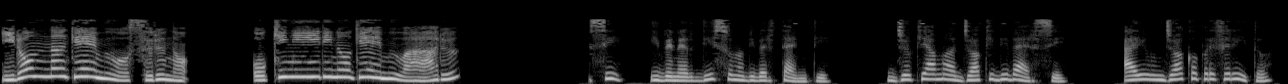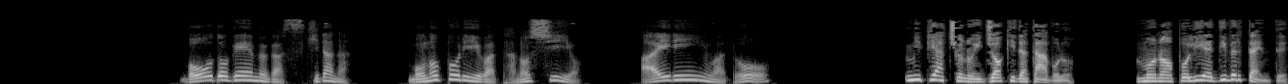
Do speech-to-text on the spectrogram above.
いろんなゲームをするの。お気に入りのゲームはある Sì, i venerdì sono divertenti. Giochiamo a giochi diversi. Hai un gioco preferito? ボードゲームが好きだな。モノポリーは楽しいよ。アイリーンはど Mi piacciono i giochi da tavolo. Monopoly è divertente.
